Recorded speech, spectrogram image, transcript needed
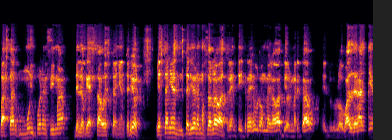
va a estar muy por encima de lo que ha estado este año anterior. Este año anterior hemos cerrado a 33 euros megavatios el mercado, el global del año,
